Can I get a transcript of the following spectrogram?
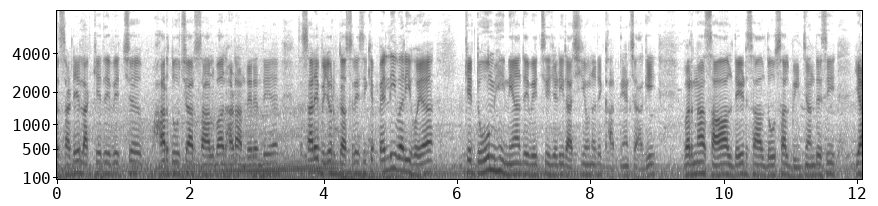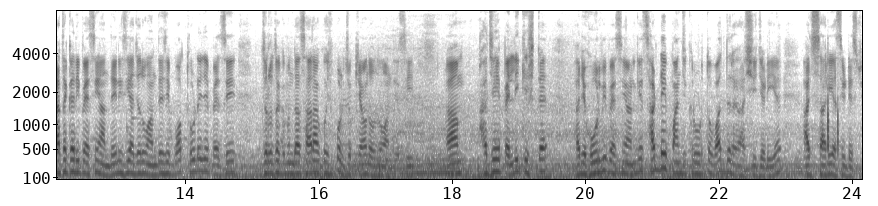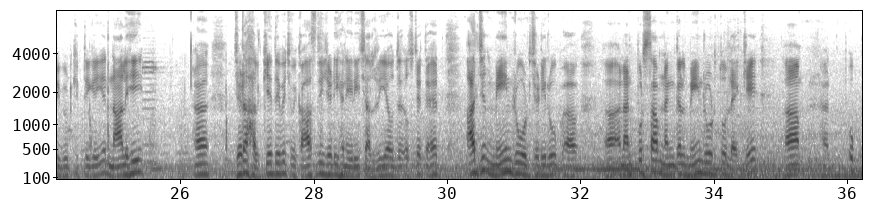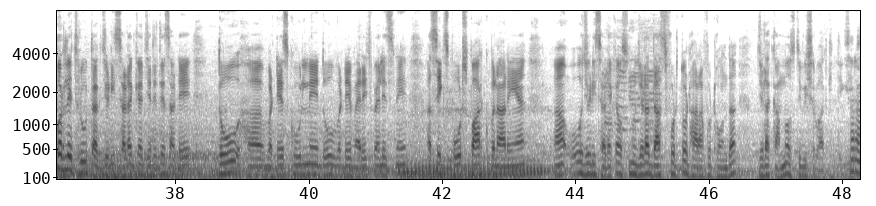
ਅ, ਸਾਡੇ ਇਲਾਕੇ ਦੇ ਵਿੱਚ ਹਰ 2-4 ਸਾਲ ਬਾਅਦ ਹੜ੍ਹ ਆਉਂਦੇ ਰਹਿੰਦੇ ਆ। ਤੇ ਸਾਰੇ ਬਜ਼ੁਰਗ ਦੱਸ ਰਹੇ ਸੀ ਕਿ ਪਹਿਲੀ ਵਾਰੀ ਹੋਇਆ ਕਿ 2 ਮਹੀਨਿਆਂ ਦੇ ਵਿੱਚ ਇਹ ਜਿਹੜੀ ਰਾਸ਼ੀ ਉਹਨਾਂ ਦੇ ਖਾਤਿਆਂ 'ਚ ਆ ਗਈ। ਵਰਨਾ ਸਾਲ, ਡੇਢ ਸਾਲ 2 ਸਾਲ ਬੀਤ ਜਾਂਦੇ ਸੀ। ਜਾਂ ਤਾਂ ਕਦੀ ਪੈਸੇ ਆਉਂਦੇ ਨਹੀਂ ਸੀ ਆ ਜਦੋਂ ਆਉਂਦੇ ਸੀ, ਬਹੁਤ ਥੋੜੇ ਜਿਹੇ ਪੈਸੇ, ਜਦੋਂ ਤੱਕ ਬੰਦਾ ਸਾਰਾ ਕੁਝ ਭੁੱਲ ਚੁੱਕਿਆ ਹੁੰਦਾ, ਉਦੋਂ ਆਉਂਦੇ ਸੀ। ਹਜੇ ਪਹਿਲੀ ਕਿਸ਼ਤ ਹੈ। ਹਜੇ ਹੋਰ ਵੀ ਪੈਸੇ ਆਣਗੇ 5.5 ਕਰੋੜ ਤੋਂ ਵੱਧ ਰਾਸ਼ੀ ਜਿਹੜੀ ਹੈ, ਅੱਜ ਸਾਰੀ ਅਸੀਂ ਡਿਸਟ੍ਰੀਬਿਊਟ ਕੀਤੀ ਗਈ ਹੈ। ਨਾਲ ਹੀ ਜਿਹੜਾ ਹਲਕੇ ਦੇ ਵਿੱਚ ਵਿਕਾਸ ਦੀ ਜਿਹੜੀ ਹਨੇਰੀ ਚੱਲ ਰਹੀ ਹੈ, ਉਹਦੇ ਉਸ ਦੇ ਤਹਿਤ ਅੱਜ ਮੇਨ ਰੋਡ ਜਿਹੜੀ ਰੋ ਅਨੰਦਪੁਰ ਸਾਹਿਬ ਨੰਗਲ ਮੇਨ ਰੋਡ ਤੋਂ ਲੈ ਕੇ ਉੱਪਰਲੇ ਥਰੂ ਤੱਕ ਜਿਹੜੀ ਸੜਕ ਹੈ, ਜਿਹਦੇ ਤੇ ਸਾਡੇ ਦੋ ਵੱਡੇ ਸਕੂਲ ਨੇ, ਦੋ ਵੱਡੇ ਮੈਰਿਜ ਪੈਲੇਸ ਨੇ, ਅਸੀਂ ਇੱਕ ਸਪੋਰਟਸ ਪਾਰਕ ਬਣਾ ਰਹੇ ਹਾਂ। ਉਹ ਜਿਹੜੀ ਸੜਕ ਹੈ ਉਸ ਨੂੰ ਜਿਹੜਾ 10 ਫੁੱਟ ਤੋਂ 18 ਫੁੱਟ ਹੋਣ ਦਾ ਜਿਹੜਾ ਕੰਮ ਹੈ ਉਸ ਦੀ ਵੀ ਸ਼ੁਰੂਆਤ ਕੀਤੀ ਗਈ ਸਰ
